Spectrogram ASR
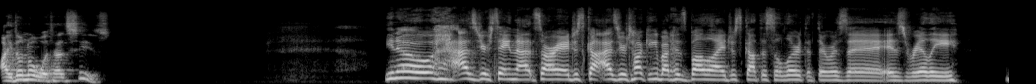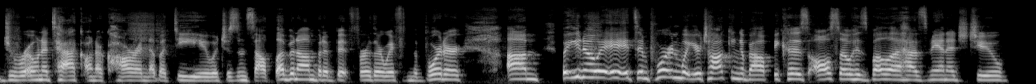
I don't know what else is. You know, as you're saying that, sorry, I just got as you're talking about Hezbollah, I just got this alert that there was a Israeli drone attack on Aqara Nabati, which is in South Lebanon, but a bit further away from the border. Um, but you know, it, it's important what you're talking about because also Hezbollah has managed to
